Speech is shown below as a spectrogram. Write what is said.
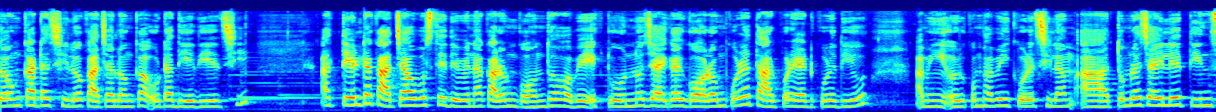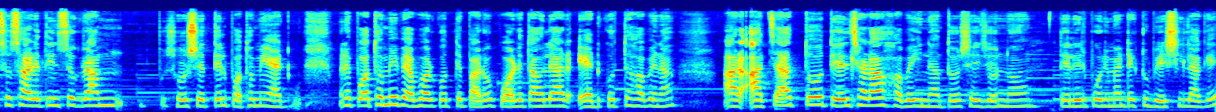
লঙ্কাটা ছিল, কাঁচা লঙ্কা, ওটা দিয়ে দিয়েছি। আর তেলটা কাঁচা অবস্থায় দেবে না, কারণ গন্ধ হবে। একটু অন্য জায়গায় গরম করে তারপরে অ্যাড করে দিও। আমি ওরকমভাবেই করেছিলাম। আর তোমরা চাইলে তিনশো, সাড়ে তিনশো গ্রাম সর্ষের তেল প্রথমে অ্যাড মানে প্রথমেই ব্যবহার করতে পারো, পরে তাহলে আর অ্যাড করতে হবে না। আর আচার তো তেল ছাড়া হবেই না, তো সেই জন্য তেলের পরিমাণটা একটু বেশি লাগে।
